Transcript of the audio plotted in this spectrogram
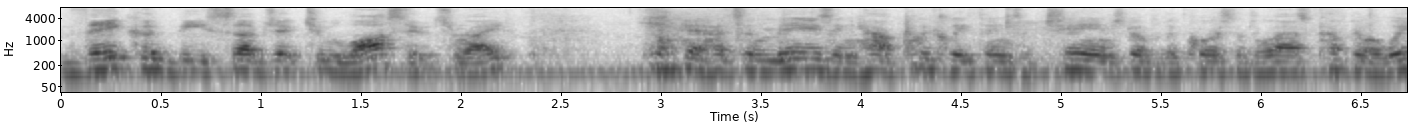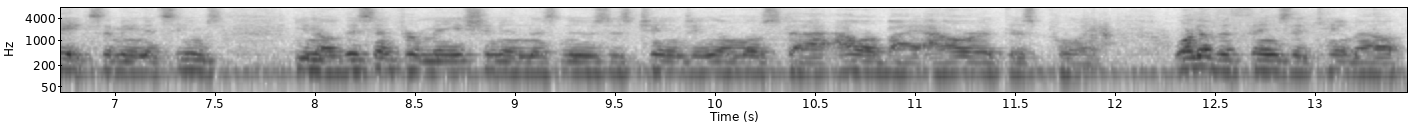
they could be subject to lawsuits, right? Yeah, it's amazing how quickly things have changed over the course of the last couple of weeks. I mean, it seems, you know, this information in this news is changing almost uh, hour by hour at this point. One of the things that came out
